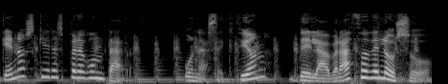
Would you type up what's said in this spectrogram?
¿Qué nos quieres preguntar? Una sección del abrazo del oso.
